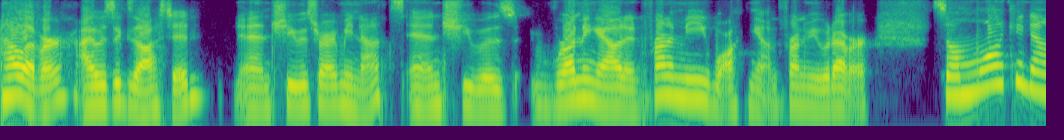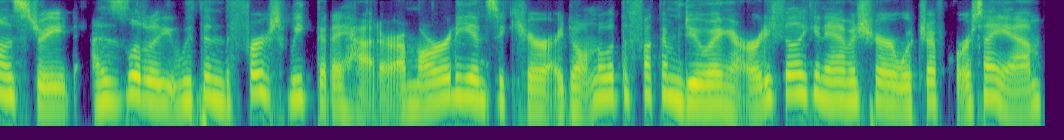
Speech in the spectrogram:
However, I was exhausted and she was driving me nuts and she was running out in front of me, walking out in front of me, whatever. So I'm walking down the street. I was literally within the first week that I had her. I'm already insecure. I don't know what the fuck I'm doing. I already feel like an amateur, which of course I am.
